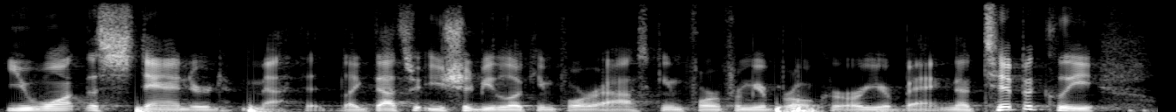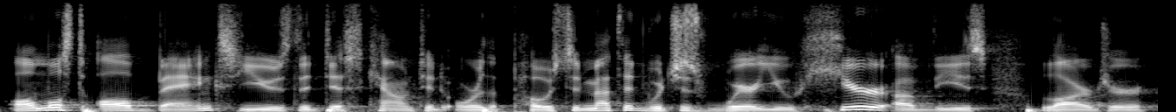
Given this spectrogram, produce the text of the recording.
you want the standard method. Like that's what you should be looking for or asking for from your broker or your bank. Now, typically, almost all banks use the discounted or the posted method, which is where you hear of these larger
